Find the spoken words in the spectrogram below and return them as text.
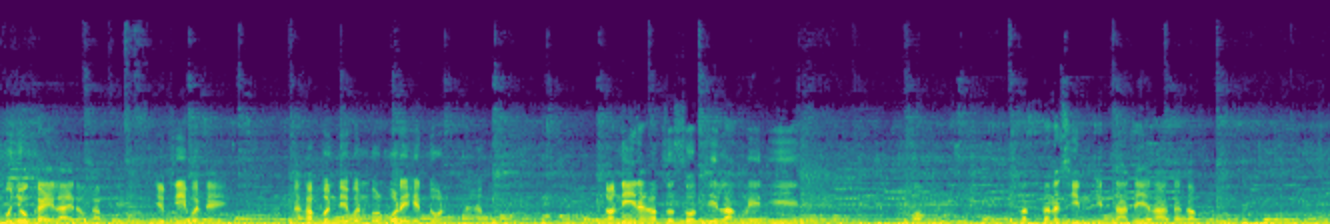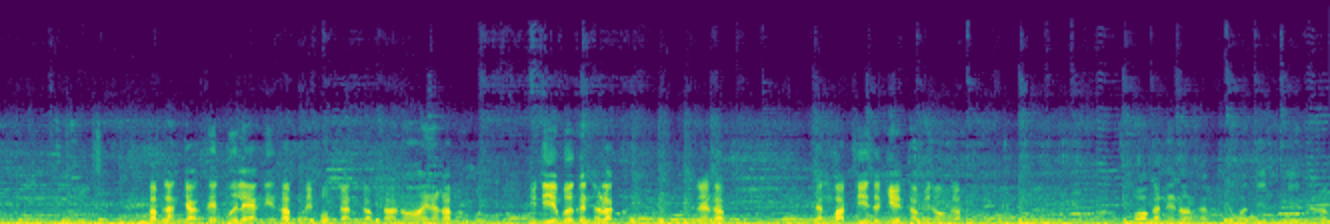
องไปโยกไก่ไรดอกครับเอฟซีเพิ่นได้นะครับเพิ่นด้เพิ่นเพิ่นบ่ได้เฮ็ดโดนนะครับ ตอนนี้นะครับสดๆที่หลังเวทีของรัตนศิลป์อินตาเทราชนะครับ ครับหลังจากเซตมือแรกนี่ครับไปพบกันกับสาวน้อยนะครับ อยู่ที่อำเภอกันทลักนะครับ จังหวัดศรีสะเกดครับพี่น้องครับพอกันแน่นอนครับจังหวัดศรีสะเกดนะครับ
